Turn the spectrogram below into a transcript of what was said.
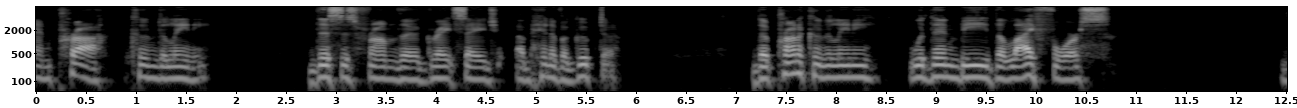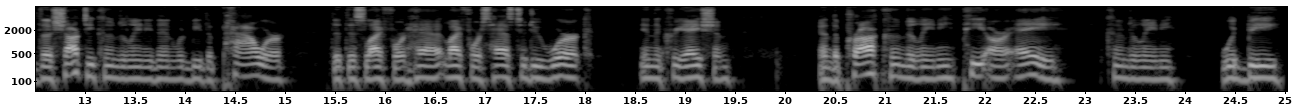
and Pra Kundalini. This is from the great sage Abhinavagupta. The prana kundalini would then be the life force. The Shakti kundalini then would be the power that this life force, has to do work in the creation. And the pra kundalini, P R A kundalini, would be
